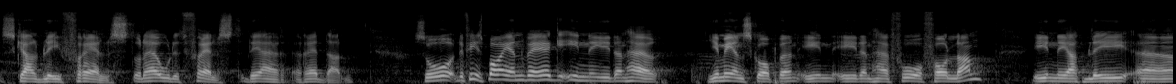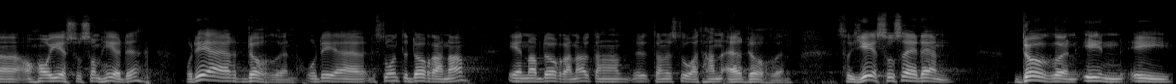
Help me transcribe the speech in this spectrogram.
skall bli frälst. Och det här ordet frälst, det är räddad. Så det finns bara en väg in i den här gemenskapen, in i den här fårfållan, in i att bli, uh, ha Jesus som herde. Och det är dörren. Och det, är, det står inte dörrarna, en av dörrarna, utan, utan det står att han är dörren. Så Jesus är den dörren in i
